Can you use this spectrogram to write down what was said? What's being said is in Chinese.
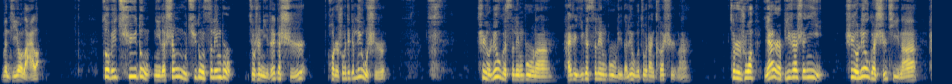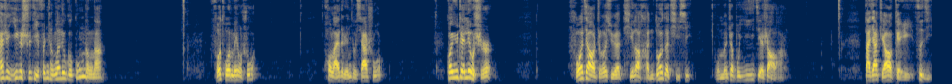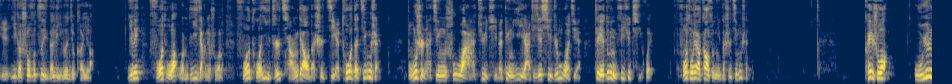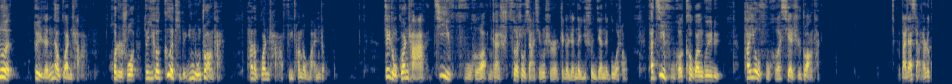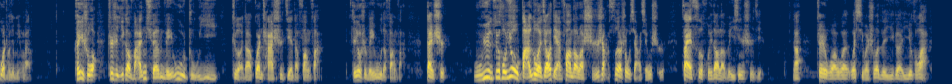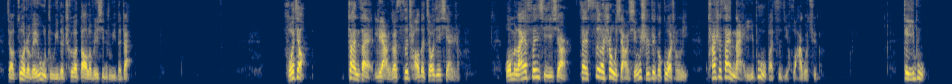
问题又来了。作为驱动你的生物驱动司令部，就是你这个十，或者说这个六十，是有六个司令部呢，还是一个司令部里的六个作战科室呢？就是说，眼耳鼻舌身意是有六个实体呢，还是一个实体分成了六个功能呢？佛陀没有说，后来的人就瞎说。关于这六十。佛教哲学提了很多个体系，我们这不一一介绍了啊。大家只要给自己一个说服自己的理论就可以了。因为佛陀，我们第一讲就说了，佛陀一直强调的是解脱的精神，不是那经书啊、具体的定义啊这些细枝末节，这些东西你自己去体会。佛陀要告诉你的是精神。可以说，五蕴论对人的观察。或者说，对一个个体的运动状态，他的观察非常的完整。这种观察既符合你看色受想行识这个人的一瞬间的过程，它既符合客观规律，它又符合现实状态。大家想一下这过程就明白了。可以说，这是一个完全唯物主义者的观察世界的方法，这又是唯物的方法。但是，五蕴最后又把落脚点放到了识上，色受想行识。再次回到了唯心世界，啊，这是我我我喜欢说的一个一个话，叫坐着唯物主义的车到了唯心主义的站。佛教站在两个思潮的交接线上，我们来分析一下，在色受想行识这个过程里，它是在哪一步把自己划过去的？这一步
